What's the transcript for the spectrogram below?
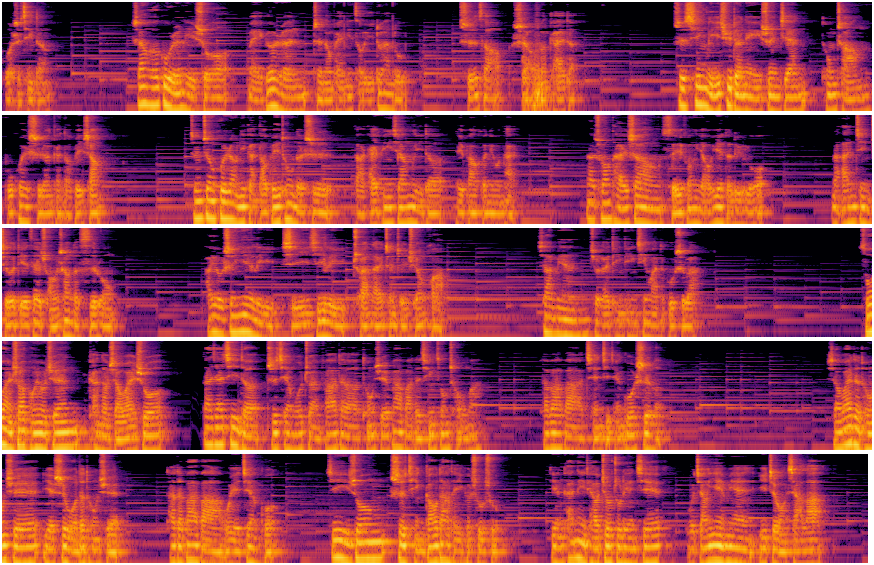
我是青藤。山河故人里说，每个人只能陪你走一段路，迟早是要分开的。至亲离去的那一瞬间，通常不会使人感到悲伤，真正会让你感到悲痛的是。打开冰箱里的那半盒牛奶，那窗台上随风摇曳的绿萝，那安静折叠在床上的丝绒，还有深夜里洗衣机里传来阵阵喧哗。下面就来听听今晚的故事吧。昨晚刷朋友圈看到小歪说：“大家记得之前我转发的同学爸爸的轻松筹吗？”他爸爸前几天过世了。小歪的同学也是我的同学，他的爸爸我也见过，记忆中是挺高大的一个叔叔。点开那条救助链接，我将页面一直往下拉，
